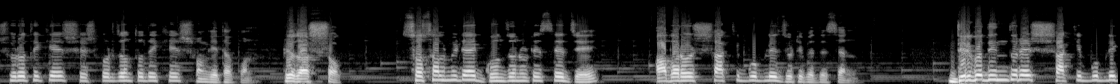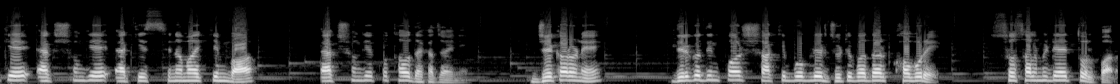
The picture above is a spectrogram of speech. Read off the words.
শুরু থেকে শেষ পর্যন্ত দেখে সঙ্গে থাকুন। প্রিয় দর্শক, সোশ্যাল মিডিয়ায় গুঞ্জন উঠেছে যে আবারও সাকিব বুবলি জুটি বেঁধেছেন। দীর্ঘদিন ধরে সাকিব বুবলিকে একসঙ্গে একই সিনেমায় কিংবা একসঙ্গে কোথাও দেখা যায়নি। যে কারণে দীর্ঘদিন পর সাকিব বুবলির জুটি বাঁধার খবরে সোশ্যাল মিডিয়ায় তোলপাড়।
